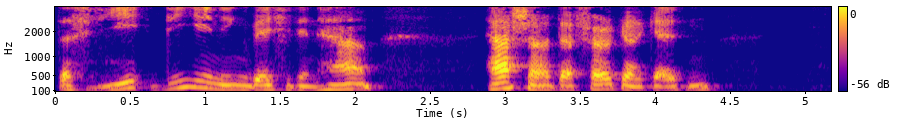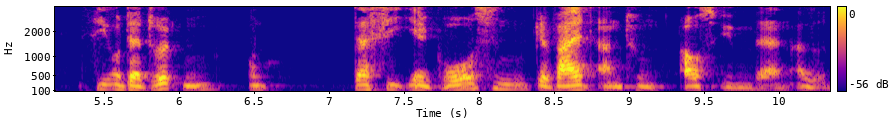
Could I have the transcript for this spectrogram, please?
dass je, diejenigen, welche den Herrn, Herrscher der Völker gelten, sie unterdrücken und dass sie ihr großen Gewalt antun, ausüben werden. Also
